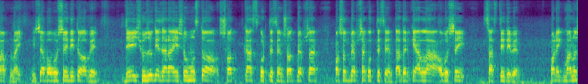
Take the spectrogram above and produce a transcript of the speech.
মাপ নাই। হিসাব অবশ্যই দিতে হবে। যে এই সুযোগে যারা এই সমস্ত সৎ কাজ করতেছেন সৎ ব্যবসা অসৎ ব্যবসা করতেছেন তাদেরকে আল্লাহ অবশ্যই শাস্তি দিবেন। অনেক মানুষ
